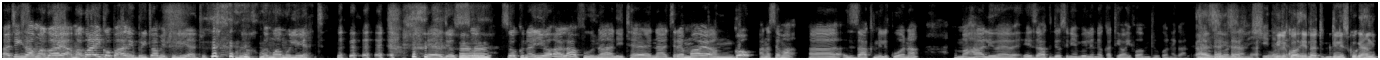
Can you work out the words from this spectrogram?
achikisa magwaya magwaya iko pahali brito ametulia tu. Umemwamulia tu. Yeah, just so, so kuna hiyo. Alafu nani tena? Jeremaya ngo anasema uh, zak nilikuona mahali wewe. Zak josi niambia ulienda waifu wa mtu kuonekana. Ilikuwa ni siku gani?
